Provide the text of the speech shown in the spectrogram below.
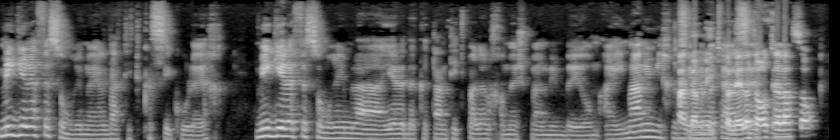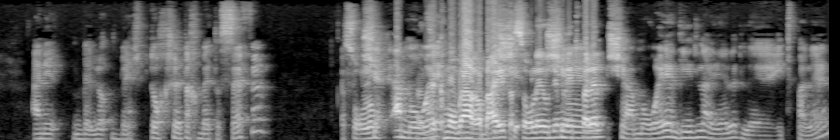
מגיל אפס אומרים לילדה תתכסי כולך, מגיל אפס אומרים לילד הקטן תתפלל חמש פעמים ביום, האימאמים אה, נכנסים גם לבתי להתפלל אתה רוצה הספר. לאסור? אני, בלא, בתוך שטח בית הספר? אסור לו? שהמורה, זה כמו בהר הבית, ש- אסור ליהודים ש- להתפלל? שהמורה יגיד לילד להתפלל?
